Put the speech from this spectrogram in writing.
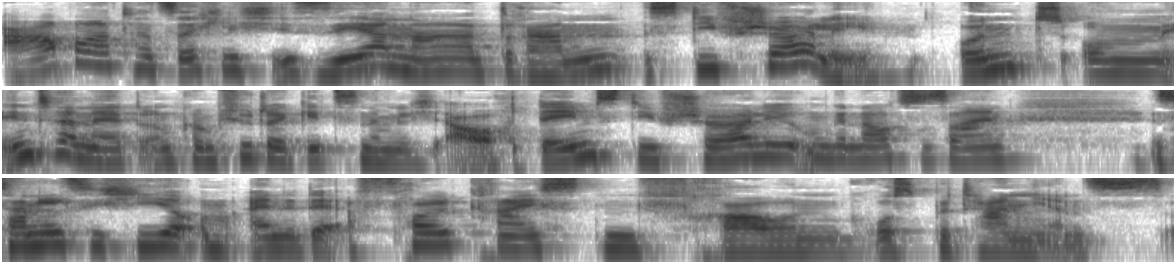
aber tatsächlich sehr nah dran Steve Shirley. Und um Internet und Computer geht's nämlich auch. Dame Steve Shirley, um genau zu sein. Es handelt sich hier um eine der erfolgreichsten Frauen Großbritanniens.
